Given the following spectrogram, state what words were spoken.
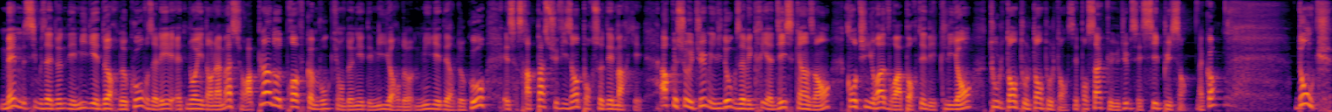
même si vous avez donné des milliers d'heures de cours, vous allez être noyé dans la masse. Il y aura plein d'autres profs comme vous qui ont donné des milliers d'heures de cours et ça sera pas suffisant pour se démarquer. Alors que sur YouTube, une vidéo que vous avez écrite il y a 10-15 ans continuera de vous rapporter des clients tout le temps, tout le temps, tout le temps. C'est pour ça que YouTube c'est si puissant. D'accord? Donc,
